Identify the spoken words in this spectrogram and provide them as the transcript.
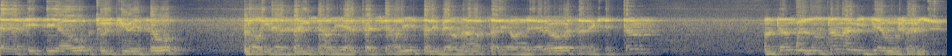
euh, CTO, tout le QSO, Florida 5 Charlie Alpha Charlie, salut Bernard, salut Angelo, salut Christophe. Content de vous entendre, amitié à vos familles.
